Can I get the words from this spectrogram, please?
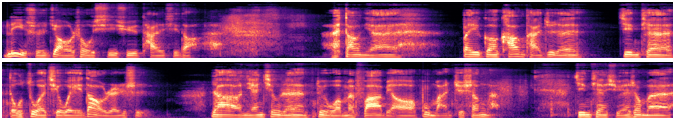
历史教授唏嘘叹息道：“哎，当年。”悲歌慷慨之人今天都做起伟道人士，让年轻人对我们发表不满之声了。今天学生们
